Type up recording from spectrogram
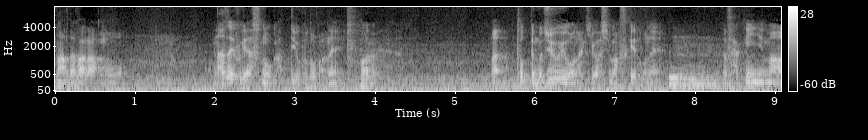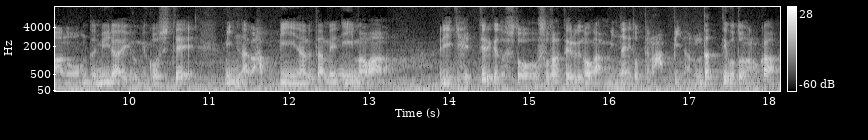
まあだからあのなぜ増やすのかっていうことがね、はまあ、とっても重要な気はしますけどね、ういん。先にまああの本当に未来を見越してみんながハッピーになるために今は利益減ってるけど人を育てるのがみんなにとってのハッピーなんだっていうことなのか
